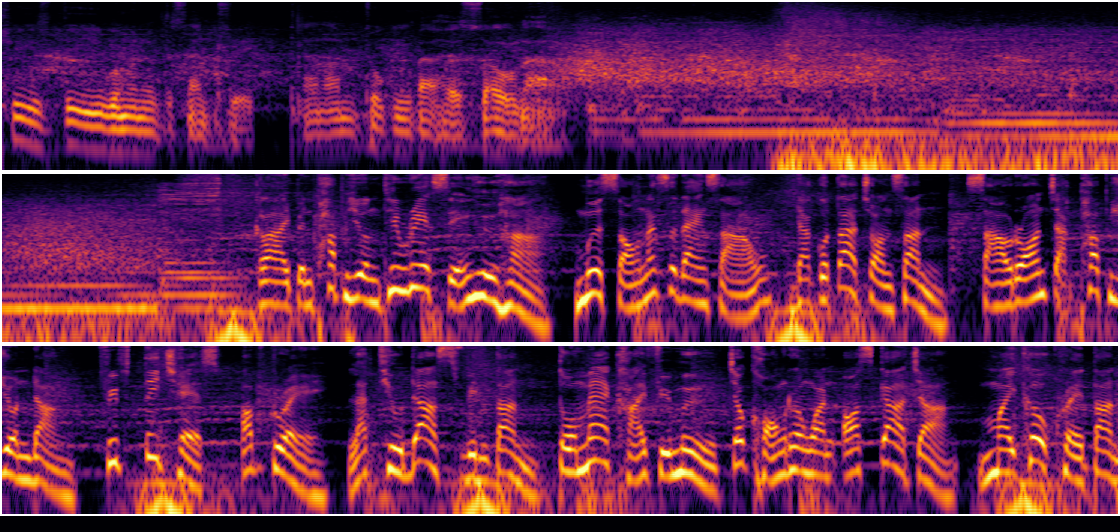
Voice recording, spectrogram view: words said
She's the woman of the century, and I'm talking about her soul now. กลายเป็นภาพยนตร์ที่เรียกเสียงฮือฮาเมื่อสองนักแสดงสาวดากต้าจอห์นสันสาวร้อนจากภาพยนตร์ดัง 50 Shades of Grey และทิวดาสวินตันตัวแม่ขายฝีมือเจ้าของรางวัลออสการ์จากไมเคิลเครตัน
